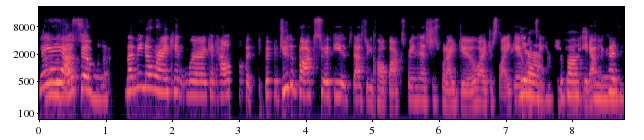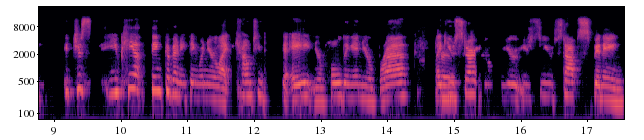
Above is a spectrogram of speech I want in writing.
Yeah, yeah, yeah. So let me know where I can where I can help. But but do the box if you if that's what you call box brain. That's just what I do. I just like it. Yeah, the box eight out because it just you can't think of anything when you're like counting to eight and you're holding in your breath. Like you start you you you stop spinning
